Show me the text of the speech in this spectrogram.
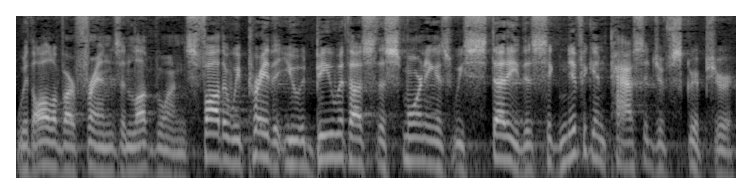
with all of our friends and loved ones. Father, we pray that you would be with us this morning as we study this significant passage of Scripture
